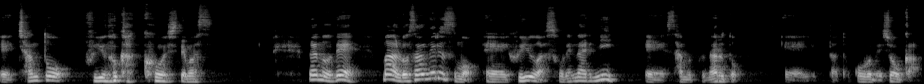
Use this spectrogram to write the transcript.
えー、ちゃんと冬の格好をしてます。なので、まあ、ロサンゼルスも、えー、冬はそれなりに、えー、寒くなると、えー、言ったところでしょうか。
